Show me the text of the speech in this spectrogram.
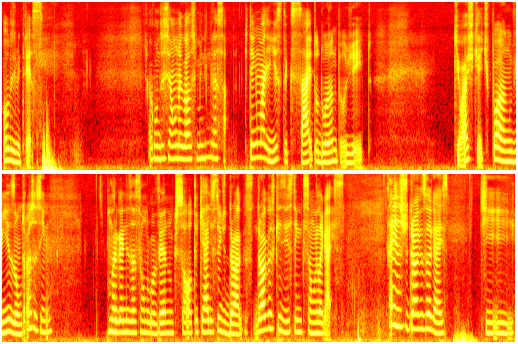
ou 2003, aconteceu um negócio muito engraçado. Que tem uma lista que sai todo ano, pelo jeito. Que eu acho que é tipo a Anvisa, um troço assim. Uma organização do governo que solta, que é a lista de drogas. Drogas que existem que são ilegais. A lista de drogas legais. Que.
